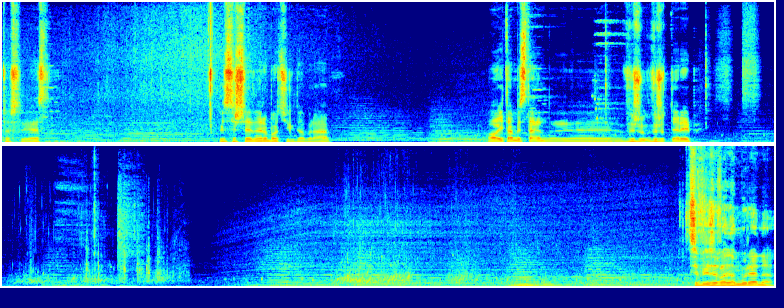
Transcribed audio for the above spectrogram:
Coś tu jest. Jest jeszcze jeden robocik, dobra. Oj, tam jest ten, yy, wyrzu wyrzutny ryb. Cywilizowana murena.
